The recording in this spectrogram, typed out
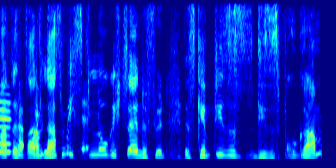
warte, warte, lass mich ja- logisch zu Ende führen. Es gibt dieses, dieses Programm,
